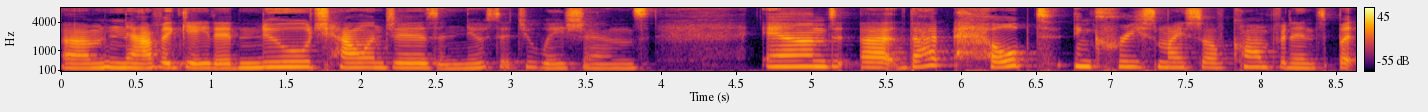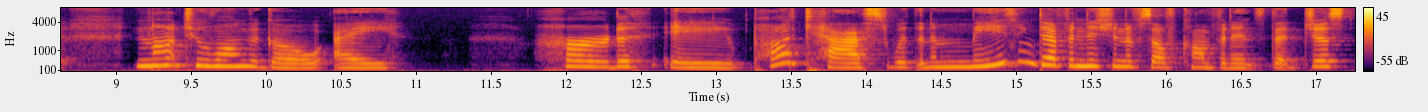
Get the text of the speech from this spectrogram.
um, navigated new challenges and new situations, and uh, that helped increase my self confidence. But not too long ago, I heard a podcast with an amazing definition of self confidence that just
